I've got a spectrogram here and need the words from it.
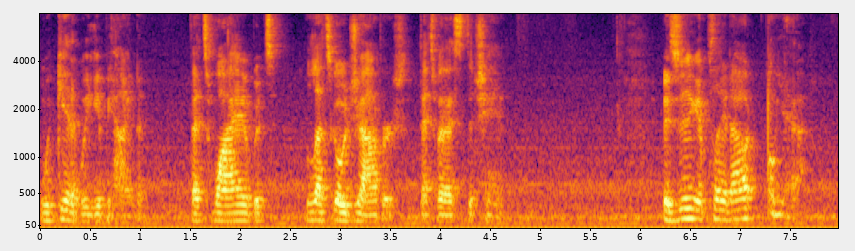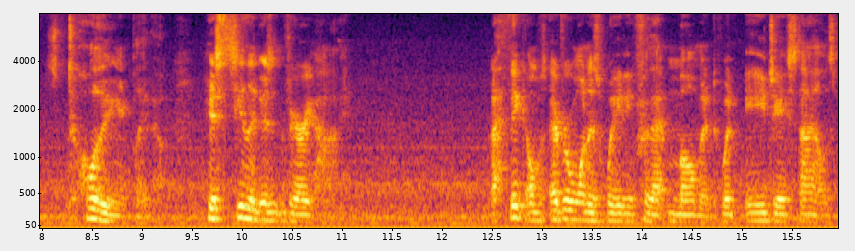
We get it, we get behind him. That's why it's let's go jobbers. That's why that's the chant. Is it gonna get played out? Oh yeah. It's totally gonna played out. His ceiling isn't very high. I think almost everyone is waiting for that moment when AJ Styles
